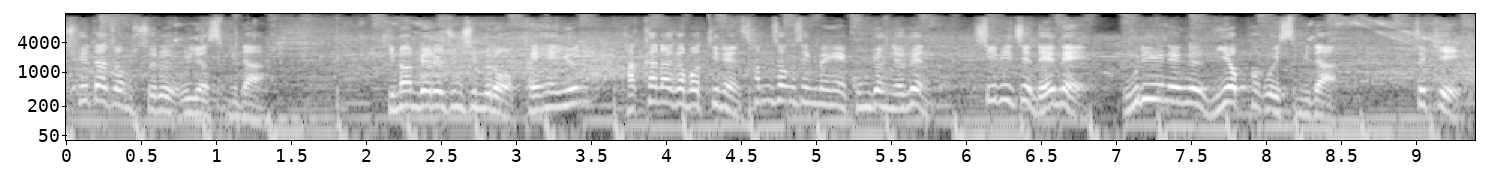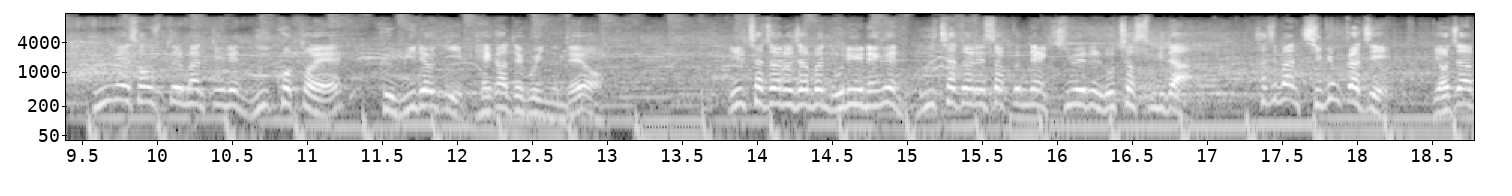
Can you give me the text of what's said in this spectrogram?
최다 점수를 올렸습니다. 김한별을 중심으로 배혜윤, 박하나가 버티는 삼성생명의 공격력은 시리즈 내내 우리은행을 위협하고 있습니다. 특히 국내 선수들만 뛰는 2쿼터에 그 위력이 배가 되고 있는데요. 1차전을 잡은 우리은행은 2차전에서 끝낼 기회를 놓쳤습니다. 하지만 지금까지 여자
